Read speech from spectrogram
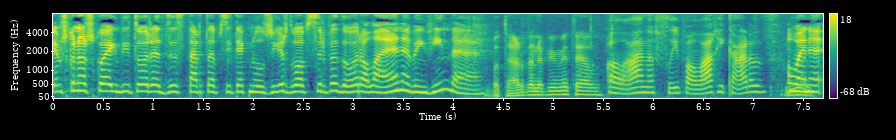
Temos connosco a editora de Startups e Tecnologias do Observador. Olá, Ana, bem-vinda. Boa tarde, Ana Pimentel. Olá, Ana Filipe. Olá, Ricardo. Oh, Ana,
